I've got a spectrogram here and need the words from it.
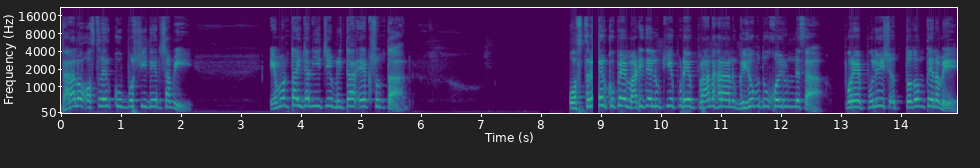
ধারালো অস্ত্রের কূপ বসিয়ে দেন স্বামী। এমনটাই জানিয়েছে মৃতার এক সন্তান। অস্ত্রের কূপে মাটিতে লুটিয়ে পড়ে প্রাণ হারান গৃহবধূ খৈরুন্নেসা পরে পুলিশ তদন্তে নামে।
